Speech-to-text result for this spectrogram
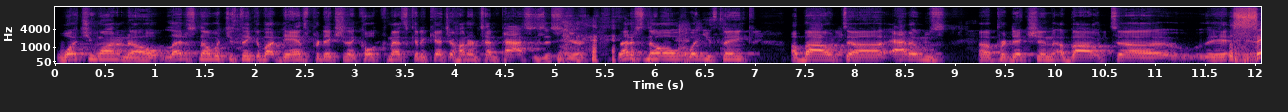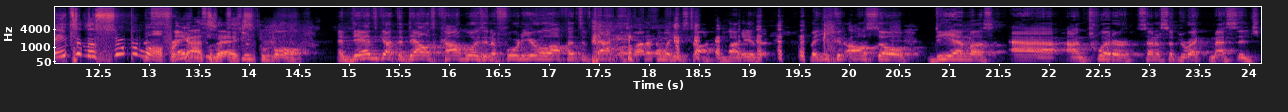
what you want to know. Let us know what you think about Dan's prediction that Cole Kmet's going to catch 110 passes this year. Let us know what you think about uh, Adam's uh, prediction about uh, the Saints in the Super Bowl, for God's sake. Super Bowl. And Dan's got the Dallas Cowboys and a 40 year old offensive tackle. So I don't know what he's talking about either. But you can also DM us uh, on Twitter, send us a direct message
